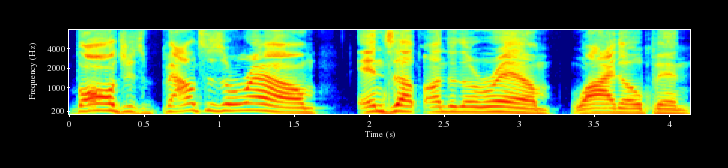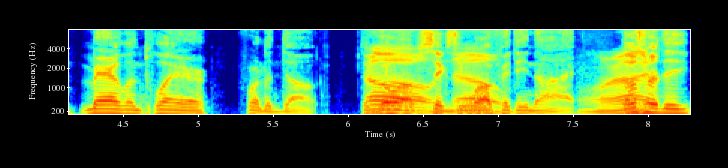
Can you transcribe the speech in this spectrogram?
Ball just bounces around, ends up under the rim, wide open, Maryland player for the dunk. To go Oh, up 61 59. All right. Those are the,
